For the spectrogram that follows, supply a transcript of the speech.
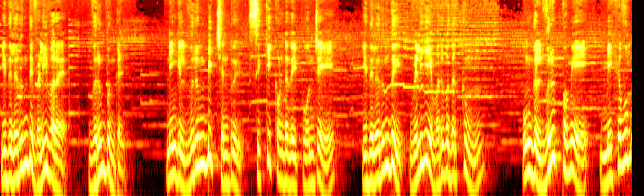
இதிலிருந்து வெளிவர விரும்புங்கள். நீங்கள் விரும்பிச் சென்று சிக்கிக் கொண்டதைப் போன்றே இதிலிருந்து வெளியே வருவதற்கும் உங்கள் விருப்பமே மிகவும்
